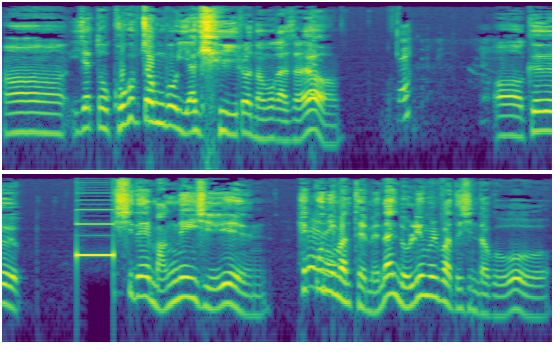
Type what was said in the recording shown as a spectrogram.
어, 이제 또 고급 정보 이야기로 넘어가서요. 네. 어, 그 시대의 막내이신 해꾸님한테 맨날 놀림을 받으신다고.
